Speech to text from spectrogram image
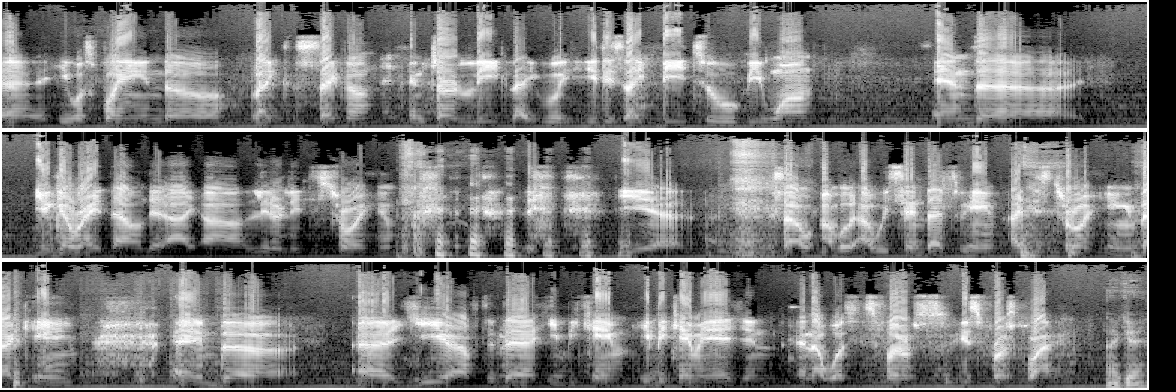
Uh, he was playing the like second and third league. Like it is like B two, B one, and uh, you can write down that I uh, literally destroy him. yeah. So I, would, I would send that to him. I destroyed him that game, and uh, a year after that, he became he became an agent, and I was his first his first client. Okay.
